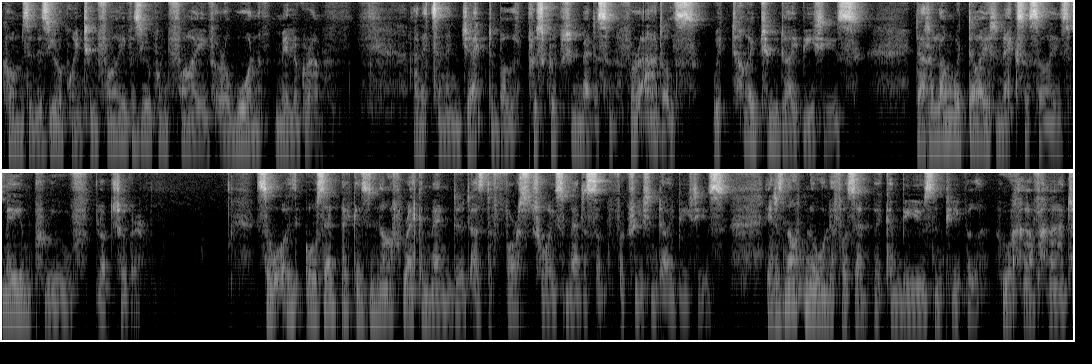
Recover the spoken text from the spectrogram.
comes in a 0.25, a 0.5 or a 1 milligram and it's an injectable prescription medicine for adults with type 2 diabetes that along with diet and exercise may improve blood sugar. So Ozempic is not recommended as the first choice medicine for treating diabetes. It is not known if Ozempic can be used in people who have had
